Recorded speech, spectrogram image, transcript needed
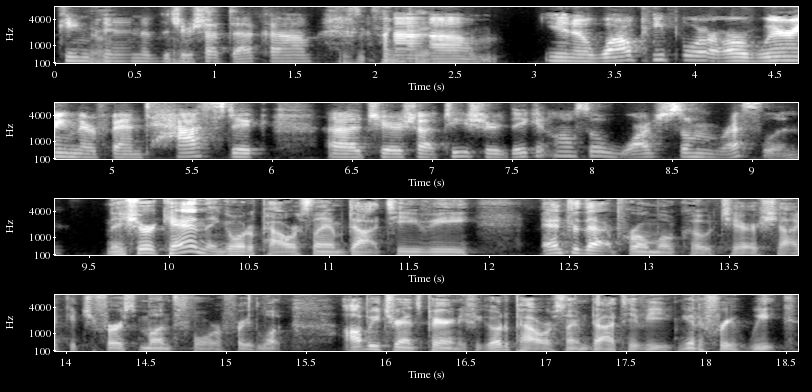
kingpin of the that was- chairshot.com. The kingpin. Um, you know, while people are, wearing their fantastic uh, chair shot t shirt, they can also watch some wrestling. They sure can. They go to powerslam.tv, enter that promo code chair shot, get your first month for free. Look, I'll be transparent. If you go to powerslam.tv, you can get a free week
